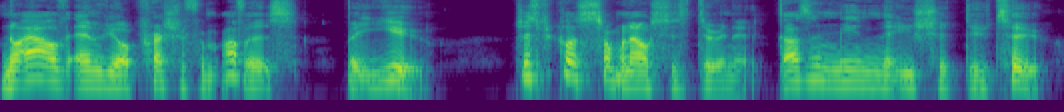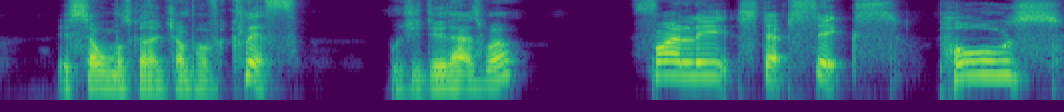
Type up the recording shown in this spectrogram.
Not out of envy or pressure from others, but you. Just because someone else is doing it doesn't mean that you should do too. If someone was going to jump off a cliff, would you do that as well? Finally, step six Pause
